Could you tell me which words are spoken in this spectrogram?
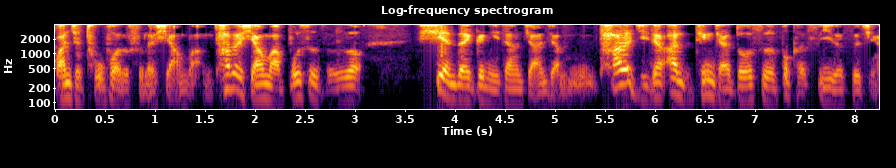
完全突破式的想法。他的想法不是只是说现在跟你这样讲讲，他的几件案子听起来都是不可思议的事情。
